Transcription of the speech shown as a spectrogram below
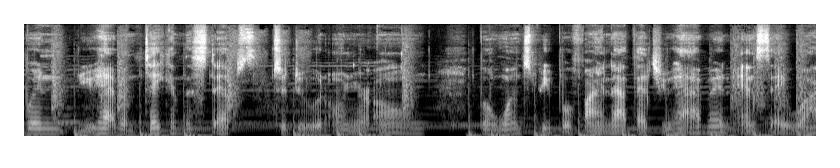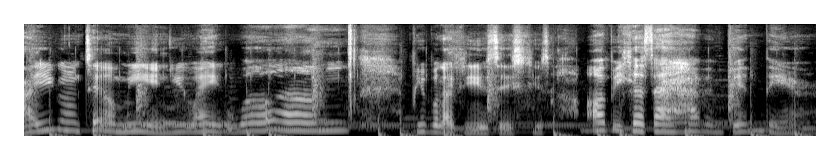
when you haven't taken the steps to do it on your own. But once people find out that you haven't and say, Well, how you gonna tell me and you ain't? Well, um, people like to use the excuse, oh, because I haven't been there.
